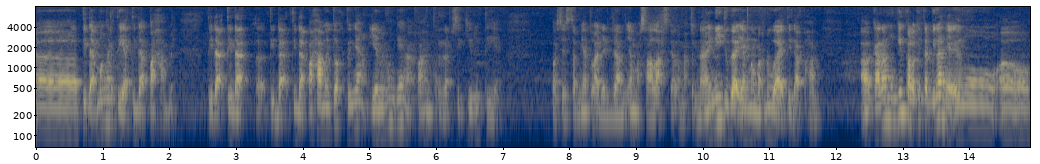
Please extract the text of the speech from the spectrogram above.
uh, tidak mengerti ya tidak paham ya tidak tidak uh, tidak tidak paham itu artinya ya memang dia nggak paham terhadap security ya. Bahwa sistemnya tuh ada di dalamnya masalah segala macam. Nah ini juga yang nomor dua ya tidak paham. Uh, karena mungkin kalau kita bilang ya ilmu uh,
